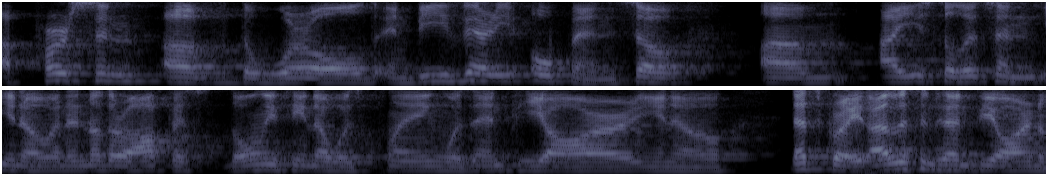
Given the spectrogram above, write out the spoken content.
a person of the world and be very open. So um, I used to listen, you know, in another office, the only thing that was playing was NPR, you know, that's great. I listen to NPR in the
